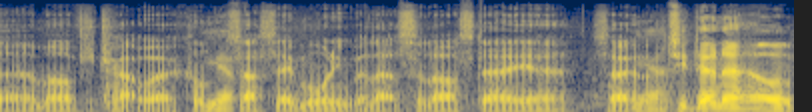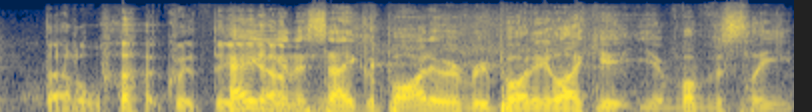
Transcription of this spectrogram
um, after track work on Yep. Saturday morning, but that's the last day. Yeah. So Yeah. I actually don't know how that'll work with the. How are you um, going to say goodbye to everybody? Like you, you've obviously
